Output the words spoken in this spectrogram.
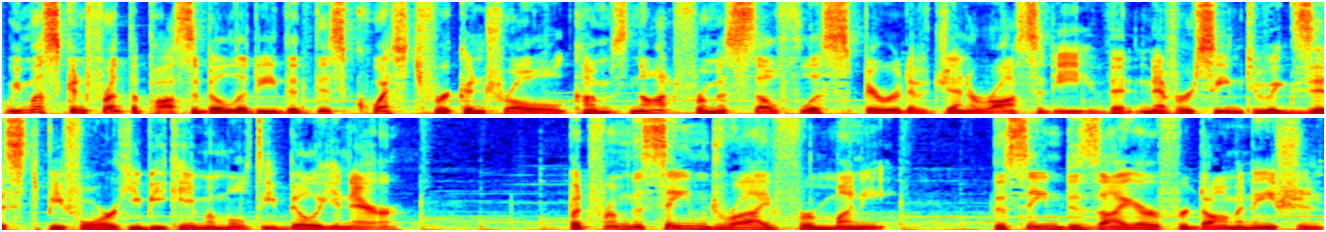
We must confront the possibility that this quest for control comes not from a selfless spirit of generosity that never seemed to exist before he became a multi billionaire, but from the same drive for money, the same desire for domination,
